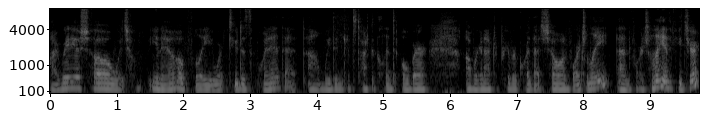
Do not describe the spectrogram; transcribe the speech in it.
my radio show, which, you know, hopefully you weren't too disappointed that um, we didn't get to talk to Clint Ober uh, we're gonna have to pre-record that show, unfortunately, unfortunately in the future.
